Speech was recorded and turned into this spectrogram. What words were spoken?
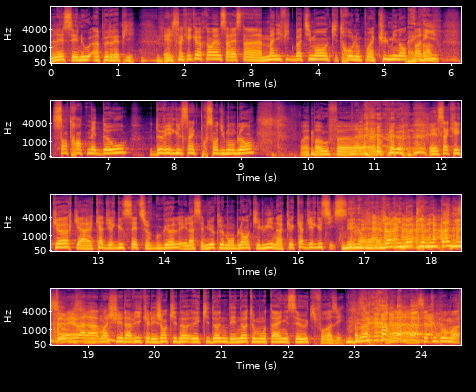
Laissez-nous un peu de répit. Et le Sacré-Cœur quand même, ça reste un magnifique bâtiment qui trône au point culminant de Bah, Paris, grave. 130 mètres de haut. 2,5% du Mont Blanc. Ouais, pas ouf euh, non plus. Et le Sacré-Cœur qui a 4,7 sur Google. Et là, c'est mieux que le Mont Blanc qui, lui, n'a que 4,6. Mais non, genre il note les montagnes et tout. Et voilà, moi je suis d'avis que les gens qui, no- qui donnent des notes aux montagnes, c'est eux qu'il faut raser. Voilà, c'est tout pour moi.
